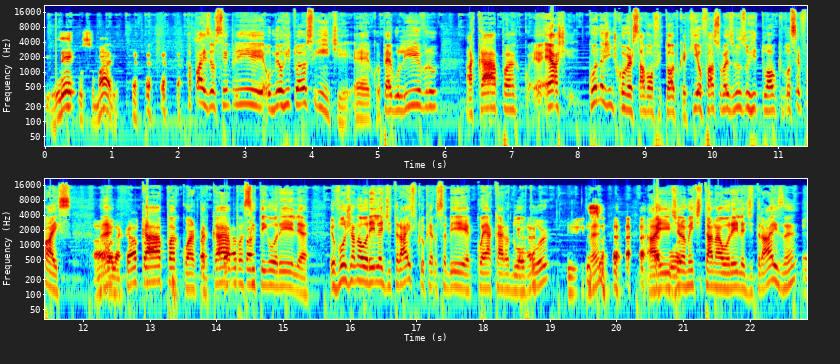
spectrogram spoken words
ler o sumário? Rapaz, eu sempre. O meu ritual é o seguinte: é, eu pego o livro, a capa. É, é, quando a gente conversava off-topic aqui, eu faço mais ou menos o ritual que você faz. Ah, né? Olha a capa. Capa, quarta capa, capa, se tem orelha. Eu vou já na orelha de trás, porque eu quero saber qual é a cara do é, autor. Isso. Né? Aí geralmente tá na orelha de trás, né? É.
